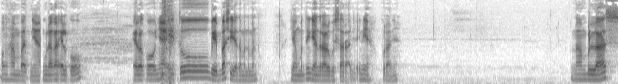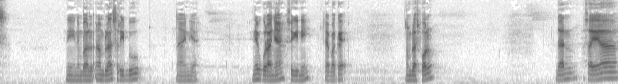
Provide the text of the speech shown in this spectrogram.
penghambatnya menggunakan elko elko nya itu bebas ya teman-teman. Yang penting jangan terlalu besar aja ini ya ukurannya. 16 nih 16 ribu. Nah ini ya. Ini ukurannya segini saya pakai 16 volt. Dan saya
